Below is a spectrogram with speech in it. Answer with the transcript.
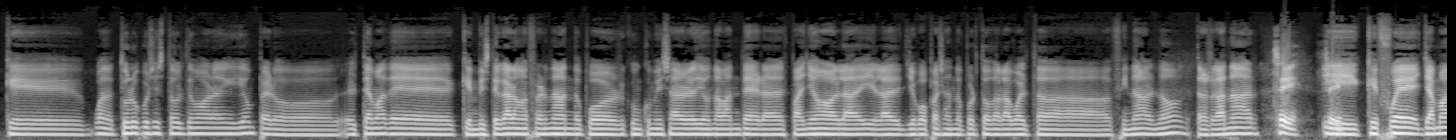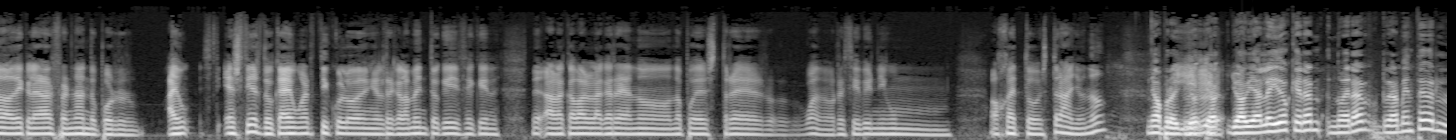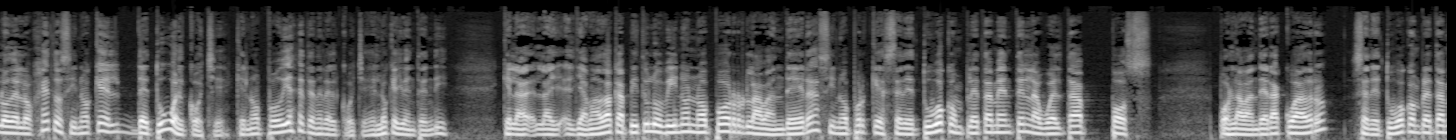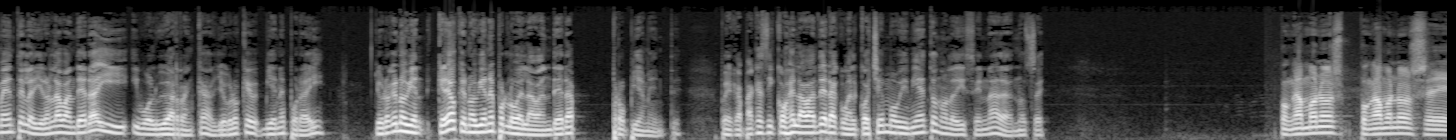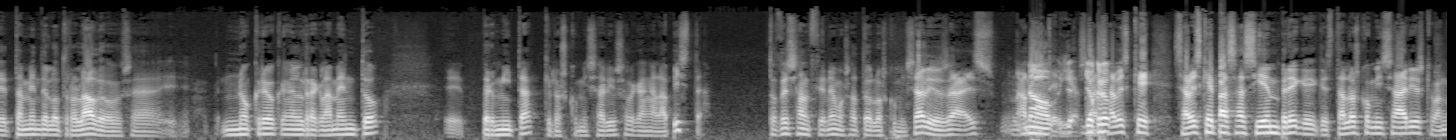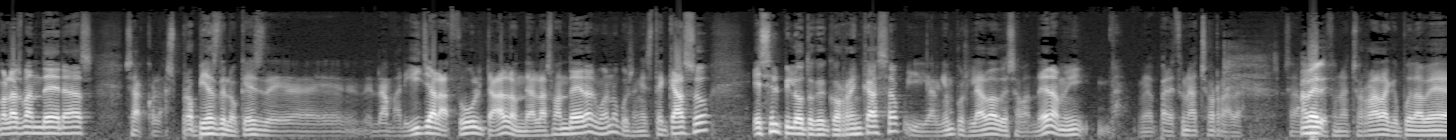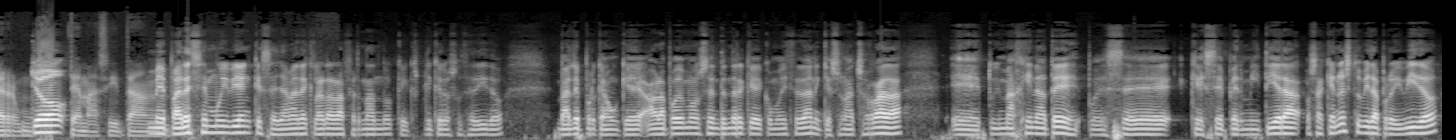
que, bueno, tú lo pusiste a última hora en el guion, pero el tema de que investigaron a Fernando por que un comisario le dio una bandera española y la llevó pasando por toda la vuelta final, ¿no? Tras ganar. Sí. Y que fue llamado a declarar Fernando por... Hay es cierto que hay un artículo en el reglamento que dice que al acabar la carrera no, no puedes traer, bueno, recibir ningún objeto extraño, ¿no? No, pero yo, yo, había leído que era, no era realmente lo del objeto, sino que él detuvo el coche, que no podías detener el coche, es lo que yo entendí. Que el llamado a capítulo vino no por la bandera, sino porque se detuvo completamente en la vuelta post, post la bandera cuadro, se detuvo completamente, le dieron la bandera y, y, volvió a arrancar. Yo creo que viene por ahí. Yo creo que no viene, creo que no viene por lo de la bandera propiamente. Porque capaz que si coge la bandera con el coche en movimiento no le dice nada, no sé. Pongámonos, pongámonos eh, también del otro lado. O sea, eh, no creo que en el reglamento eh, permita que los comisarios salgan a la pista. entonces sancionemos a todos los comisarios. O sea, es una No, tontería. yo- O sea, yo creo- ¿sabes, qué, ¿Sabes qué pasa siempre? Que, que están los comisarios que van con las banderas, o sea, con las propias de lo que es de, de la amarilla, la azul, tal, donde a las banderas. Bueno, pues en este caso es el piloto que corre en casa y alguien pues le ha dado esa bandera. A mí me parece una chorrada. O sea, A me ver, parece una chorrada que pueda haber un yo- tema así tan... Me parece muy bien que se llame a declarar a Fernando, que explique lo sucedido, ¿vale? Porque aunque ahora podemos entender que, como dice Dani, que es una chorrada, eh, tú imagínate, pues, eh, que se permitiera, o sea, que no estuviera prohibido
